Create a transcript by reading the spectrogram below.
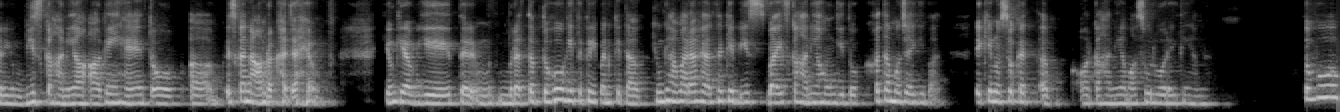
قریب بیس کہانیاں، آ گئی ہیں، تو اس کا نام رکھا جائے اب۔ کیونکہ اب یہ مرتب تو ہوگی تقریباً کتاب۔ کیونکہ ہمارا خیال تھا کہ بیس، بائیس کہانیاں ہوں گی تو ختم ہو جائے گی بات۔ لیکن اس وقت اب اور کہانیاں موصول ہو رہی تھیں ہمیں۔ تو وہ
